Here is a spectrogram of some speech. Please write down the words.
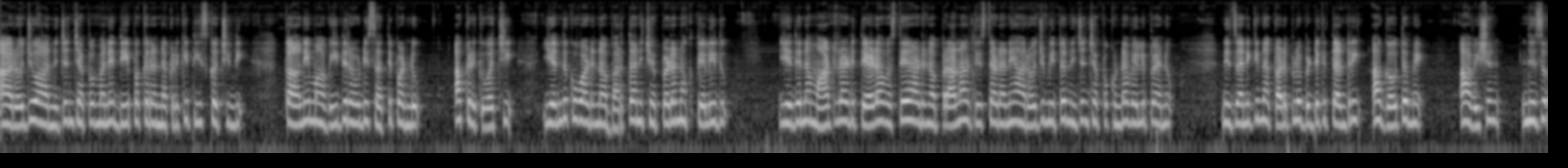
ఆ రోజు ఆ నిజం చెప్పమనే దీపక నన్ను అక్కడికి తీసుకొచ్చింది. కానీ మా వీధి రౌడీ సత్తిపండు అక్కడికి వచ్చి ఎందుకు వాడు నా భర్త అని చెప్పాడో నాకు తెలీదు. ఏదైనా మాట్లాడి తేడా వస్తే ఆడు నా ప్రాణాలు తీస్తాడని ఆ రోజు మీతో నిజం చెప్పకుండా వెళ్ళిపోయాను. నిజానికి నా కడుపులో బిడ్డకి తండ్రి ఆ గౌతమే. ఆ విషయం నిజం.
